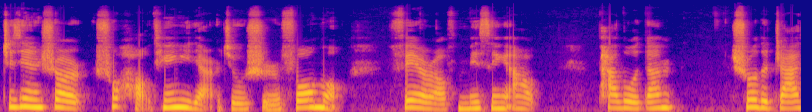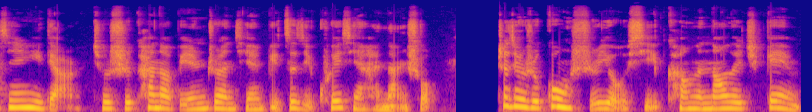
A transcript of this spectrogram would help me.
这件事儿说好听一点就是 formal，fear of missing out，怕落单；说的扎心一点就是看到别人赚钱比自己亏钱还难受。这就是共识游戏 （common knowledge game）。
